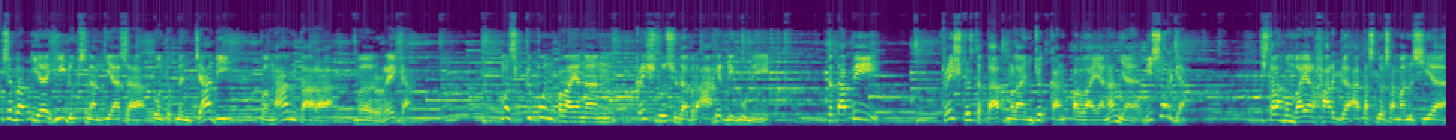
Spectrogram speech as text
Sebab ia hidup senantiasa untuk menjadi pengantara mereka. Meskipun pelayanan Kristus sudah berakhir di bumi, tetapi Kristus tetap melanjutkan pelayanannya di sorga. Setelah membayar harga atas dosa manusia,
